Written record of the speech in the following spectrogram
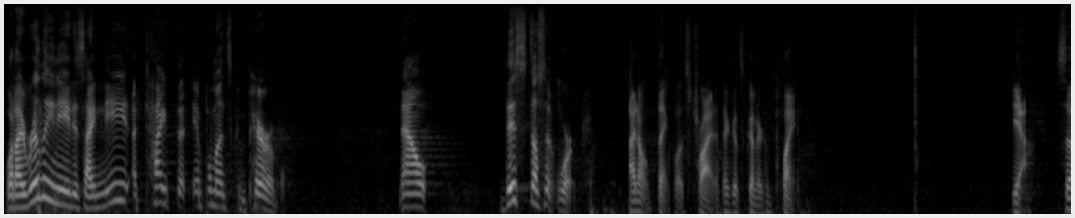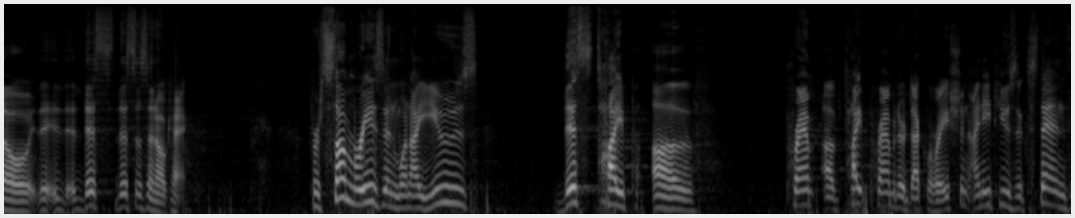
What I really need is I need a type that implements comparable. Now, this doesn't work, I don't think. Let's try it. I think it's gonna complain. So this, this isn't okay. For some reason, when I use this type of of type parameter declaration, I need to use extends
